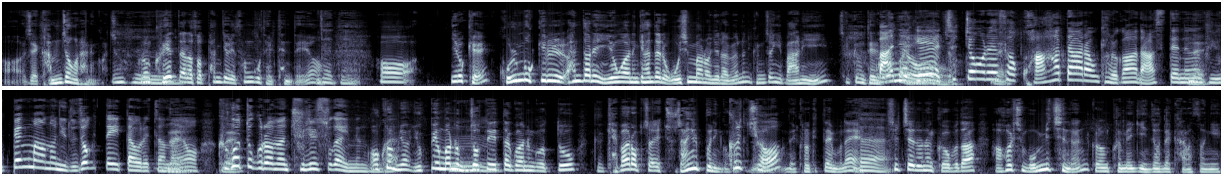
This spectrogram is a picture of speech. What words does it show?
어, 이제 감정을 하는 거죠. 음흠. 그럼 그에 따라서 판결이 선고될 텐데요. 네네. 어, 이렇게 골목길을 한 달에 이용하는 게 한 달에 50만 원이라면 굉장히 많이 책정될 만약에 거예요. 측정을 해서 과하다라고 결과가 나왔을 때는 네. 그 600만 원이 누적돼 있다고 그랬잖아요. 네. 그것도 그러면 줄일 수가 있는 건가요? 어, 그럼요. 600만 원 음. 누적돼 있다고 하는 것도 그 개발업자의 주장일 뿐인 거거든요. 그렇죠. 네, 그렇기 때문에 네. 실제로는 그거보다 아, 훨씬 못 미치는 그런 금액이 인정될 가능성이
